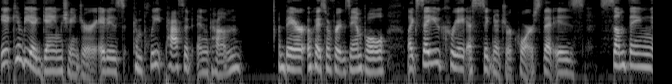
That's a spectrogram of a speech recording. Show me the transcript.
It can be a game changer. It is complete passive income there okay so for example like say you create a signature course that is something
